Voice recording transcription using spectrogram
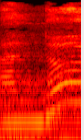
I know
